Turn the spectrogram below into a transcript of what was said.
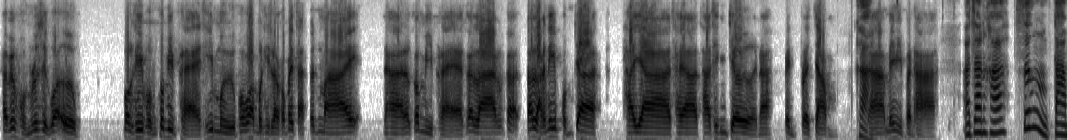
ทำให้ผมรู้สึกว่าเออ บางทีผมก็มีแผลที่มือ เพราะว่าบางทีเราก็ไปตัดต้นไม้นะฮะแล้วก็มีแผลก็ล้างแล้วก็ตอนหลังนี้ผมจะทายาทายาทาทิงเจอร์นะ เป็นประจค่ะำนะฮะไม่มีปัญหา อาจารย์คะ ซึ่งตาม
